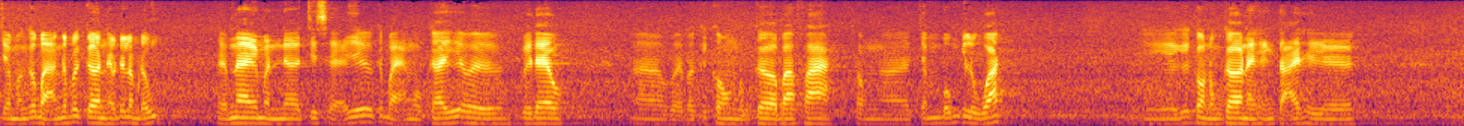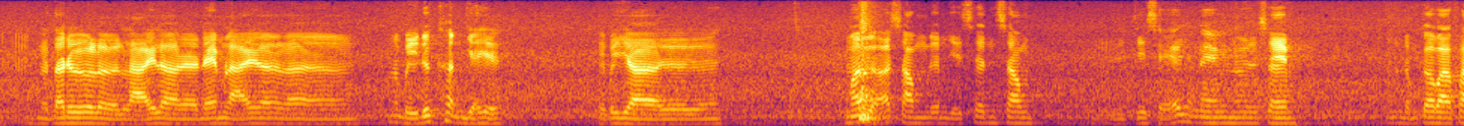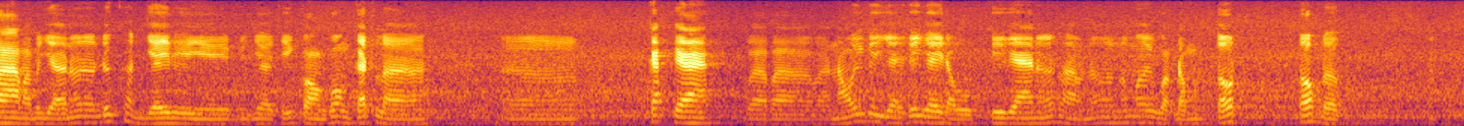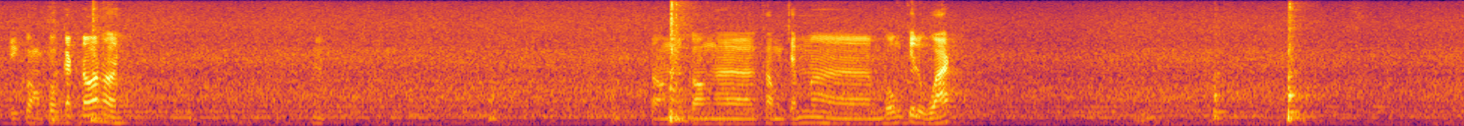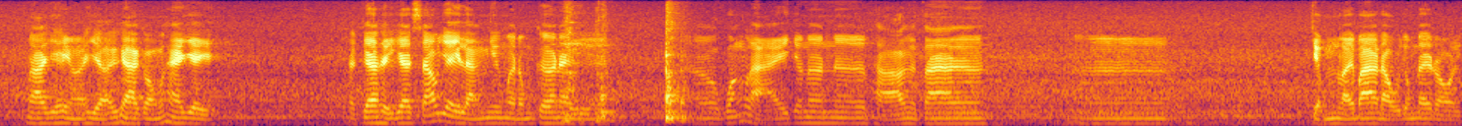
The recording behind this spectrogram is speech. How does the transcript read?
Chào mừng các bạn đến với kênh Hiểu để làm đúng. Thì hôm nay mình à, chia sẻ với các bạn một cái à, video à, về cái con động cơ 3 pha 0.4 kW. Thì cái con động cơ này hiện tại thì người ta đưa lại là đem lại là, nó bị đứt hết vậy. vậy. Thì bây giờ mới gỡ xong đem vệ sinh xong chia sẻ cho anh em xem động cơ 3 pha mà bây giờ nó đứt hình dây thì bây giờ chỉ còn có một cách là uh, cắt ra và và và nối cái dây cái dây đầu kia ra nữa là nó nó mới hoạt động tốt tốt được. Chỉ còn có cách đó thôi. Còn còn 0.4 kW 3 giây mà giờ ra còn có hai giây. Thật ra thì ra 6 giây lận, nhưng mà động cơ này ờ, quấn lại cho nên ờ, thợ người ta ờ, chụm lại ba đầu trong đây rồi.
